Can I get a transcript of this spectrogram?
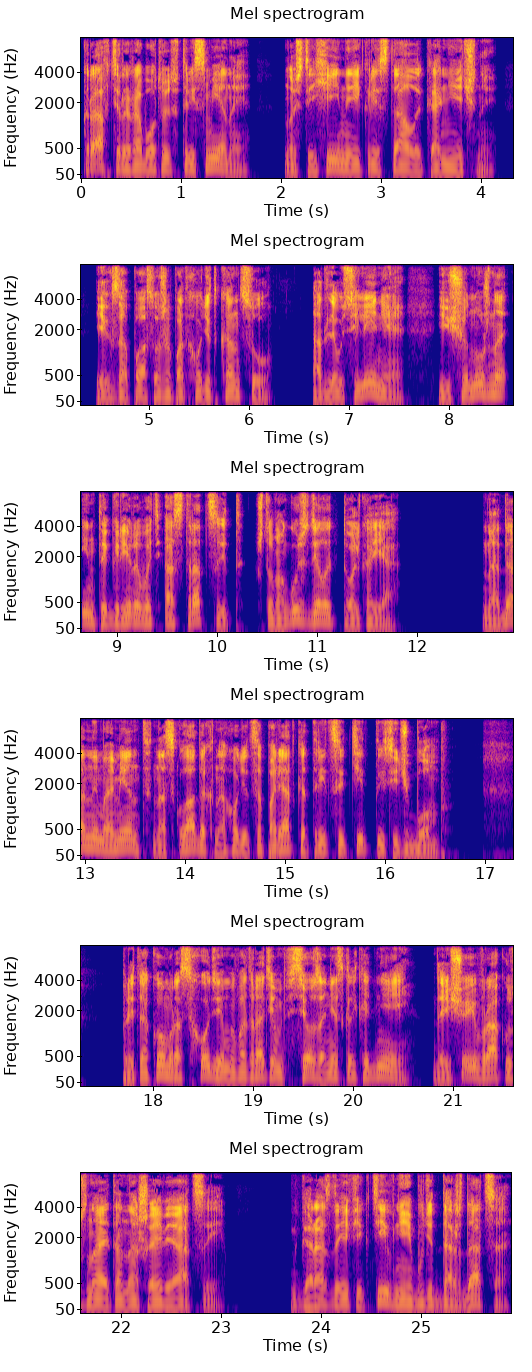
Крафтеры работают в три смены, но стихийные кристаллы конечны, их запас уже подходит к концу, а для усиления еще нужно интегрировать астроцит, что могу сделать только я. На данный момент на складах находится порядка 30 тысяч бомб. При таком расходе мы потратим все за несколько дней, да еще и враг узнает о нашей авиации. Гораздо эффективнее будет дождаться,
